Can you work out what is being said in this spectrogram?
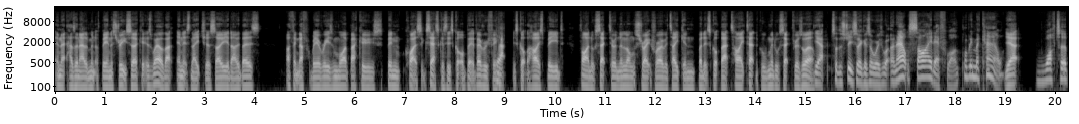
And it has an element of being a street circuit as well, that in its nature. So you know, there's, I think that's probably a reason why Baku's been quite a success because it's got a bit of everything. Yeah. It's got the high speed final sector and the long straight for overtaking, but it's got that tight technical middle sector as well. Yeah. So the street circuit's always what an outside F1, probably Macau. Yeah, What a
